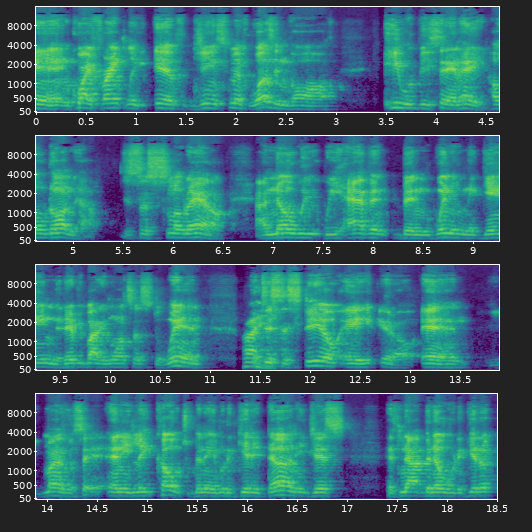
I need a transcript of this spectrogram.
and quite frankly, if Gene Smith was involved, he would be saying, "Hey, hold on now, just to slow down. I know we we haven't been winning the game that everybody wants us to win, right. but this is still a you know, and you might as well say an elite coach been able to get it done. He just has not been able to get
